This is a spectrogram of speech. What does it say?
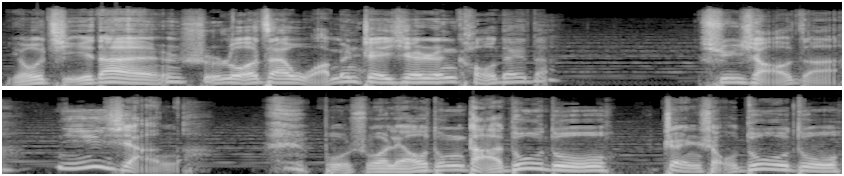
有几担是落在我们这些人口袋的？徐小子，你想啊，不说辽东大都督、镇守都督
